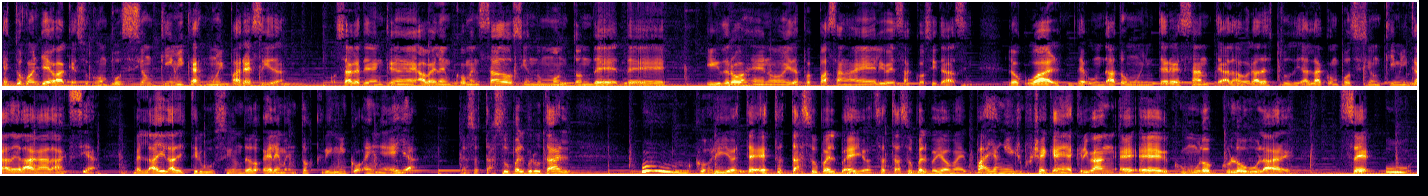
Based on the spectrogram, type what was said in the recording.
esto conlleva que su composición química es muy parecida. O sea que tienen que haber comenzado siendo un montón de hidrógeno y después pasan a helio y esas cositas así. Lo cual es un dato muy interesante a la hora de estudiar la composición química de la galaxia, ¿verdad? Y la distribución de los elementos químicos en ella. Eso está súper brutal. Uh, Corillo, este, esto está súper bello. Esto está súper bello. Vayan y chequen, escriban eh, eh, cúmulos globulares. C-U-M-U-L-O-S.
